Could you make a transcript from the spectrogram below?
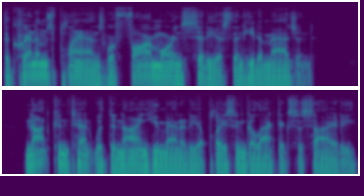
The Krenim's plans were far more insidious than he'd imagined. Not content with denying humanity a place in galactic society,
